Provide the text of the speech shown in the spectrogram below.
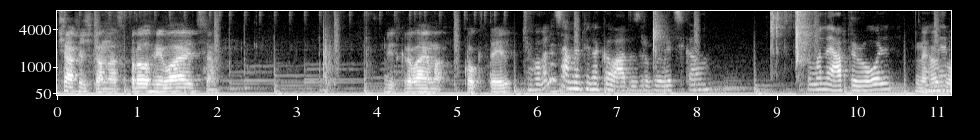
Чашечка у нас прогрівається. Відкриваємо коктейль. Чого вони саме пінаколаду зробили цікаво? Чому не апероль, Не газовано.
